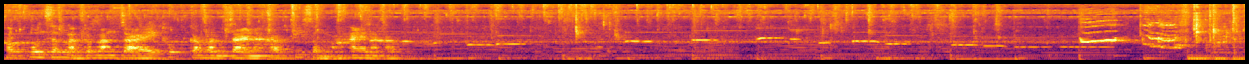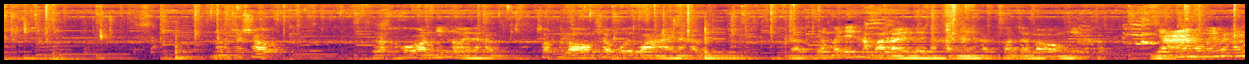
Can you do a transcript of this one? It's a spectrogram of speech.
ขอบคุณสำหรับกำลังใจทุกกำลังใจนะครับที่ส่งมาให้นะครับ องจะชอบละครนิดหน่อยนะครับ ชอบร้องชอบโวยวายนะครับแบบยังไม่ได้ทำอะไรเลยนะครับเนี่ยครับ ก็จะร้องนี่แหละครับยาโมเมนต์ไม่ต้อง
